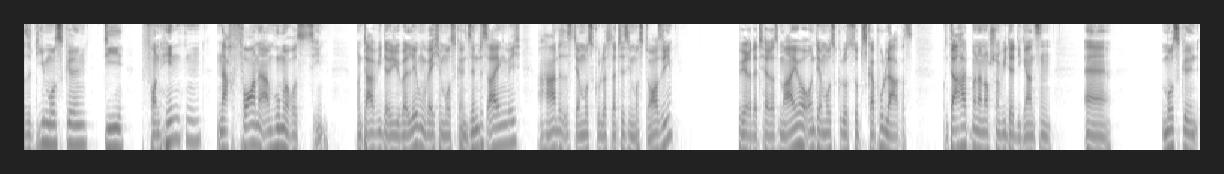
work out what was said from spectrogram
also die Muskeln, die von hinten nach vorne am Humerus ziehen. Und da wieder die Überlegung, welche Muskeln sind es eigentlich? Aha, das ist der Musculus latissimus dorsi, wäre der Teres major und der Musculus subscapularis. Und da hat man dann auch schon wieder die ganzen äh, Muskeln,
